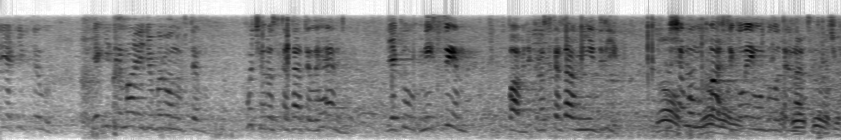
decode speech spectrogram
ті, які в тилу, які тримають оборону в тилу. Хочу розказати легенду, яку мій син Павлік розказав мені дві. У сьомому класі, коли йому було 13 років.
